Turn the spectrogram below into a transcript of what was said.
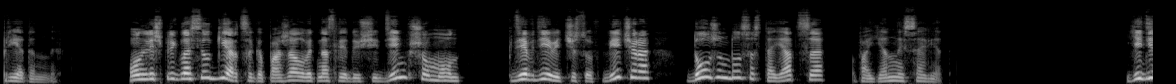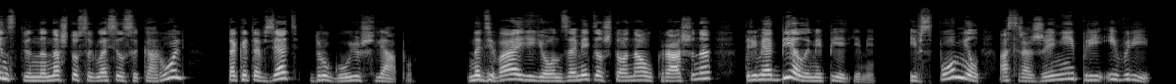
преданных. Он лишь пригласил герцога пожаловать на следующий день в Шомон, где в девять часов вечера должен был состояться военный совет. Единственное, на что согласился король, так это взять другую шляпу. Надевая ее, он заметил, что она украшена тремя белыми перьями, и вспомнил о сражении при Иври.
